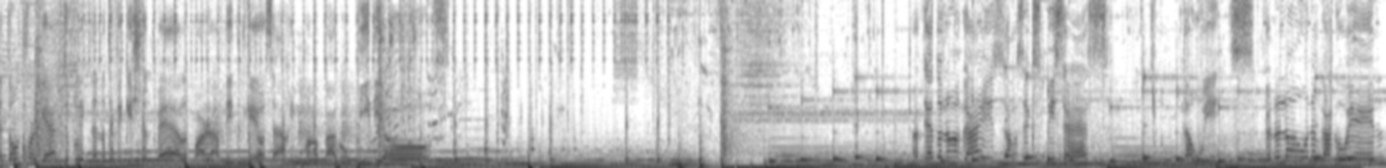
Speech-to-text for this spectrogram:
And don't forget to click the notification bell para updated kayo sa aking mga bagong videos. At eto na nga guys, ang 6 pieces na wings. Ganun lang ang unang gagawin.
